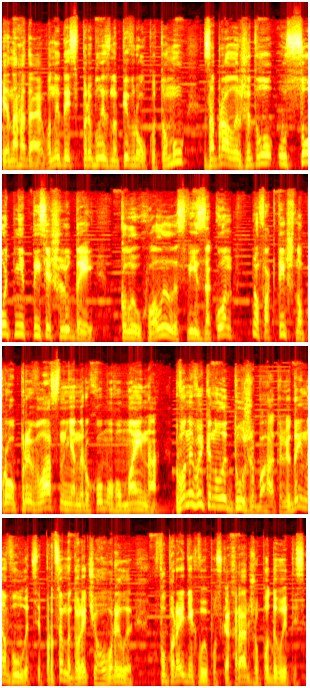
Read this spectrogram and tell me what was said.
Я нагадаю, вони десь приблизно півроку тому забрали житло у сотні тисяч людей, коли ухвалили свій закон, ну фактично про привласнення нерухомого майна. Вони викинули дуже багато людей на вулиці. Про це ми, до речі, говорили в попередніх випусках. Раджу подивитися.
